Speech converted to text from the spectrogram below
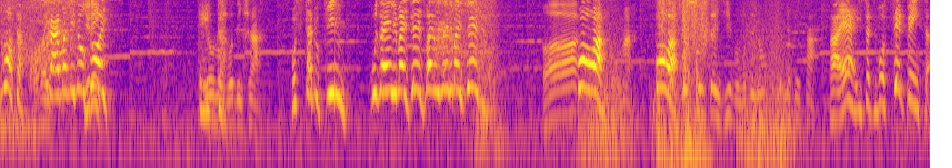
Nossa, Karma nível 2. Eita. Eu não vou deixar. Você sabe o Kirin? Usa ele mais vezes, vai, usa ele mais vezes. Ah. Boa. Boa. Eu sou intangível, vocês não vão acertar. Ah, é? Isso é que você pensa.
